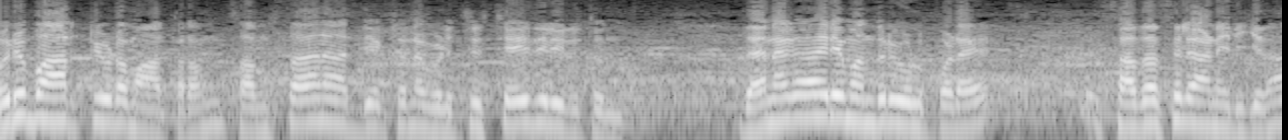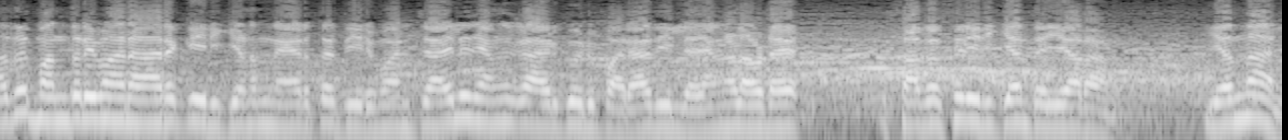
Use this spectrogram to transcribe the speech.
ഒരു പാർട്ടിയുടെ മാത്രം സംസ്ഥാന അധ്യക്ഷനെ വിളിച്ച് സ്റ്റേജിലിരുത്തുന്നു ധനകാര്യമന്ത്രി ഉൾപ്പെടെ സദസ്സിലാണ് ഇരിക്കുന്നത് അത് മന്ത്രിമാർ ആരൊക്കെ ഇരിക്കണം നേരത്തെ തീരുമാനിച്ച അതിൽ ഞങ്ങൾക്ക് ആർക്കും ഒരു പരാതിയില്ല. ഞങ്ങൾ അവിടെ സദസ്സിലിരിക്കാൻ തയ്യാറാണ്. എന്നാൽ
